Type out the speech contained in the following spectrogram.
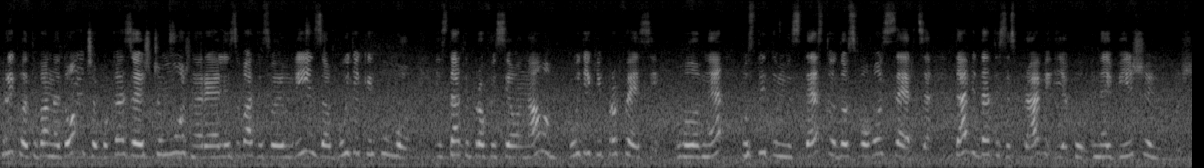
Приклад Івана Донича показує, що можна реалізувати свої мрії за будь-яких умов і стати професіоналом в будь-якій професії. Головне пустити мистецтво до свого серця та віддатися справі, яку найбільше любить.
